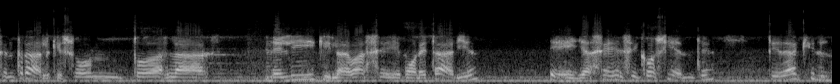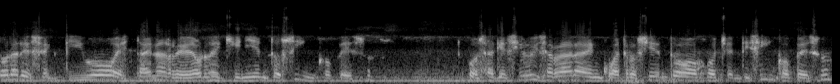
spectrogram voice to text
Central, que son todas las LELIC y la base monetaria, eh, ya sea ese cociente, te da que el dólar efectivo está en alrededor de 505 pesos. O sea que si hoy cerrara en 485 pesos,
